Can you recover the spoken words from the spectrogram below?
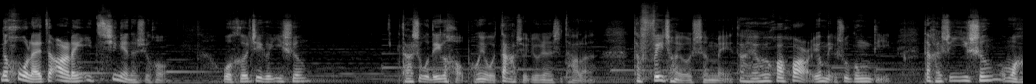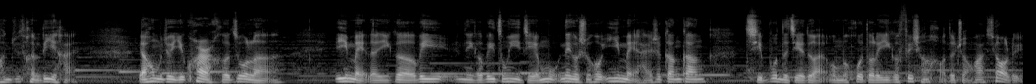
那后来在二零一七年的时候，我和这个医生。他是我的一个好朋友，我大学就认识他了。他非常有审美，他还会画画，有美术功底，他还是医生，哇，觉得很厉害。然后我们就一块儿合作了医美的一个微那个微综艺节目。那个时候医美还是刚刚起步的阶段，我们获得了一个非常好的转化效率。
